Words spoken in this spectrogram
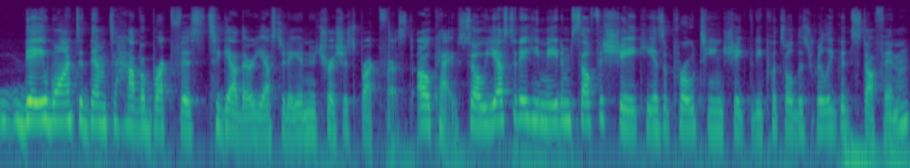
they wanted them to have a breakfast together yesterday, a nutritious breakfast. Okay, so yesterday he made himself a shake. He has a protein shake that he puts all this really good stuff in.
